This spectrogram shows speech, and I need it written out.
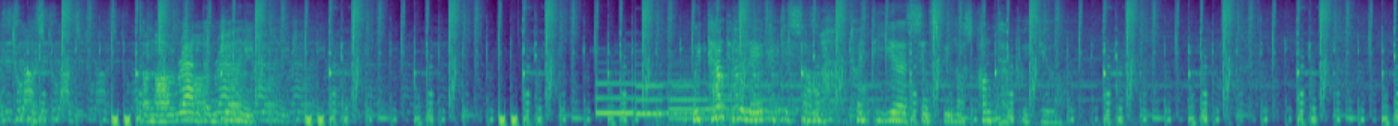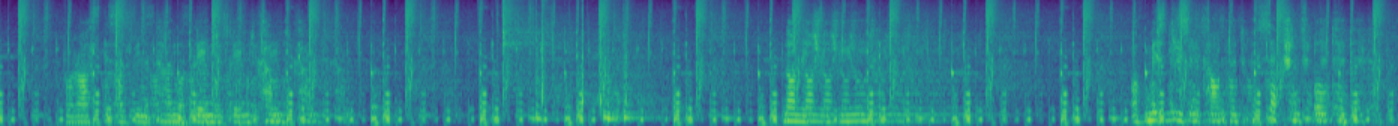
took us on our random journey. We calculated it is some 20 years since we lost contact with you. For us, this has been a time of danger, danger, come, come. Knowledge revealed, of mysteries encountered, perceptions altered,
